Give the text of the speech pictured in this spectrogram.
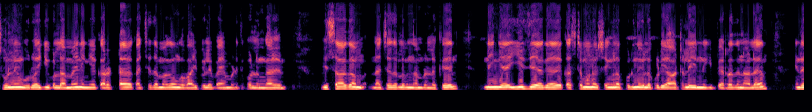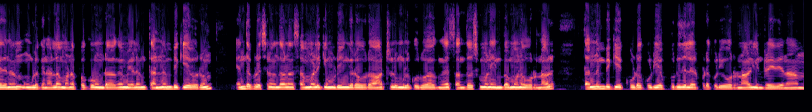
சூழ்நிலையும் உருவாக்கி கொள்ளாமல் நீங்கள் கரெக்டாக கச்சிதமாக உங்கள் வாய்ப்புகளை பயன்படுத்திக் கொள்ளுங்கள். விசாகம் நட்சத்திரம் நண்பர்களுக்கு நீங்க ஈஸியாக கஷ்டமான விஷயங்களை புரிந்து கொள்ளக்கூடிய ஆற்றலை இன்னைக்கு பெறதுனால இன்றைய தினம் உங்களுக்கு நல்ல மனப்பக்குவம் உண்டாகும் மேலும் தன்னம்பிக்கை வரும். எந்த பிரச்சனை வந்தாலும் சமாளிக்க முடியுங்கிற ஒரு ஆற்றல் உங்களுக்கு உருவாகுங்க. சந்தோஷமான இன்பமான ஒரு நாள் தன்னம்பிக்கை கூடக்கூடிய புரிதல் ஏற்படக்கூடிய ஒரு நாள் இன்றைய தினம்.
